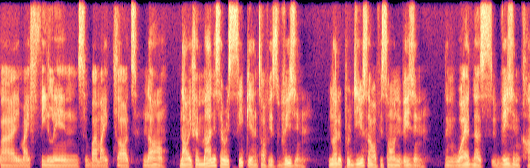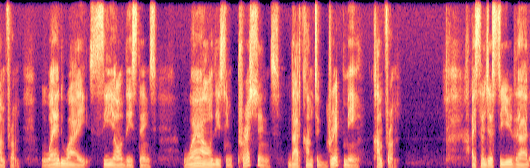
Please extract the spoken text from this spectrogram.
by my feelings, by my thoughts. No, now, if a man is a recipient of his vision, not a producer of his own vision, then where does vision come from? Where do I see all these things? Where are all these impressions that come to grip me come from? I suggest to you that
